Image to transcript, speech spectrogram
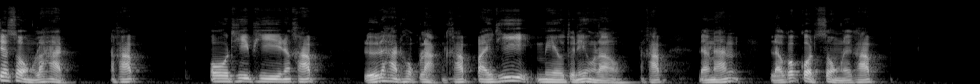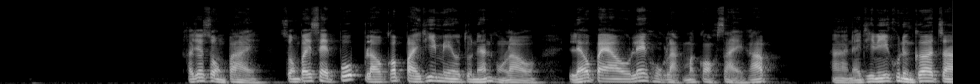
จะส่งรหัส นะครับ OTP นะครับ หรือรหัส 6 หลักครับ ไปที่เมลตัวนี้ของเรานะครับ ดังนั้นเราก็กดส่งเลยครับ เขาจะส่งไป ส่งไปเสร็จปุ๊บ เราก็ไปที่เมลตัวนั้นของเรา แล้วไปเอาเลข 6 หลักมากรอกใส่ครับในที่นี้คุณหนึ่งก็จะ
